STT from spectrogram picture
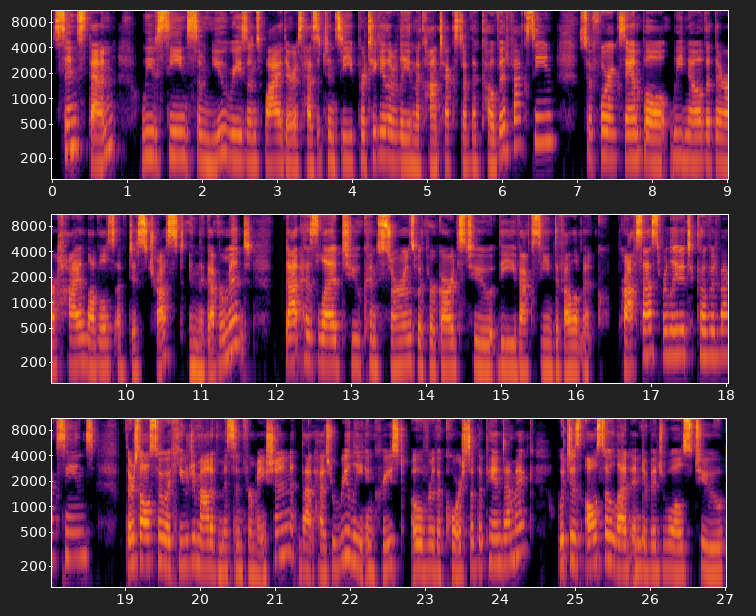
Since then, we've seen some new reasons why there is hesitancy, particularly in the context of the COVID vaccine. So, for example, we know that there are high levels of distrust in the government. That has led to concerns with regards to the vaccine development process related to COVID vaccines. There's also a huge amount of misinformation that has really increased over the course of the pandemic, which has also led individuals to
